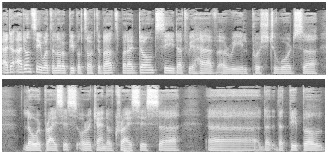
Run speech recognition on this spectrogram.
I d- I don't see what a lot of people talked about, but I don't see that we have a real push towards uh, lower prices or a kind of crisis uh, uh, that that people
